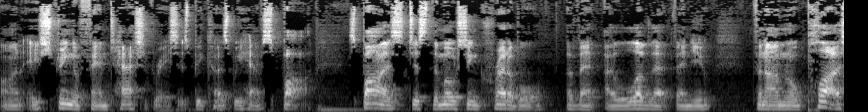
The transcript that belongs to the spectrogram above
on a string of fantastic races because we have Spa, Spa is just the most incredible event. I love that venue, phenomenal. Plus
